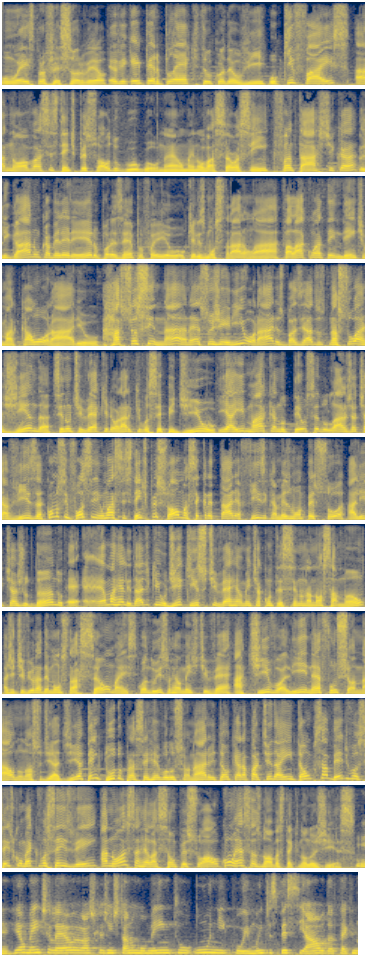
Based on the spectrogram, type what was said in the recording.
um ex-professor meu. Eu fiquei perplexo quando eu vi o que faz a nova assistente pessoal do Google, né? Uma inovação assim fantástica. Ligar um cabeleireiro, por exemplo, foi o, o que eles mostraram lá. Falar com a atendente, marcar um horário, raciocinar, né? Sugerir horários baseados na sua agenda, se não tiver aquele horário que você pediu. E aí marca no teu celular, já te avisa, como se fosse uma assistente pessoal, uma secretária física mesmo, uma pessoa ali te ajudando. É, é uma realidade que o dia que isso estiver realmente acontecendo na nossa mão, a gente viu na demonstração, mas quando isso realmente estiver ativo ali, né, funcional no nosso dia a dia, tem tudo para ser revolucionário. Então eu quero a partir daí então saber de vocês como é que vocês veem a nossa relação pessoal com essas novas tecnologias. É, realmente, Léo, eu acho que a gente está num momento único e muito especial da tecnologia,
